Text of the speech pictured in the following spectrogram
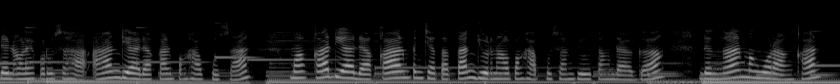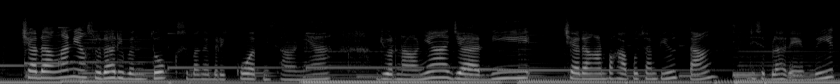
dan oleh perusahaan diadakan penghapusan, maka diadakan pencatatan jurnal penghapusan piutang dagang dengan mengurangkan cadangan yang sudah dibentuk sebagai berikut. Misalnya, jurnalnya jadi cadangan penghapusan piutang di sebelah debit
